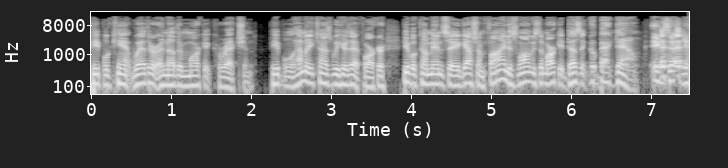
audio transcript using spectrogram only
people can't weather another market correction. People, how many times we hear that, Parker? People come in and say, gosh, I'm fine as long as the market doesn't go back down. Exactly.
